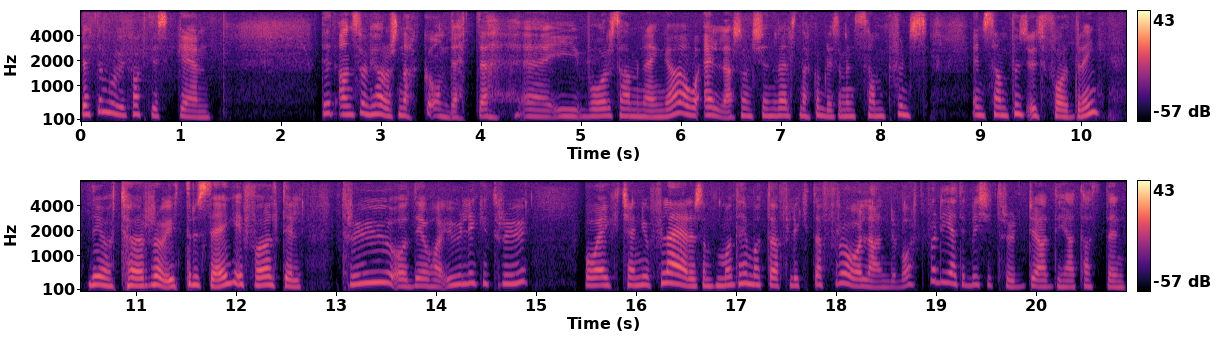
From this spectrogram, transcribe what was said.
dette må vi faktisk eh, Det er et ansvar vi har å snakke om dette eh, i våre sammenhenger, og ellers sånn generelt snakke om det som en, samfunns, en samfunnsutfordring. Det å tørre å ytre seg i forhold til tru, og det å ha ulike tru. Og jeg kjenner jo flere som på en måte har måttet flykte fra landet vårt fordi at de ikke trodde at de har tatt en,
